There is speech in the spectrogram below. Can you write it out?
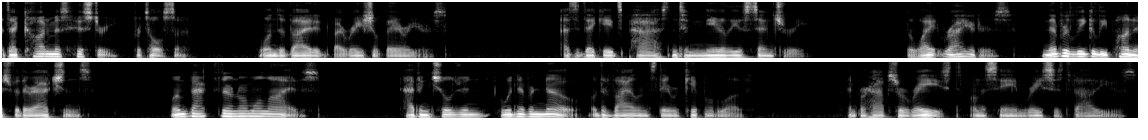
a dichotomous history for Tulsa, one divided by racial barriers. As the decades passed into nearly a century, the white rioters, never legally punished for their actions, went back to their normal lives, having children who would never know of the violence they were capable of, and perhaps were raised on the same racist values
